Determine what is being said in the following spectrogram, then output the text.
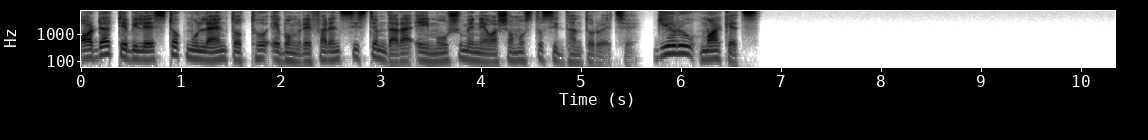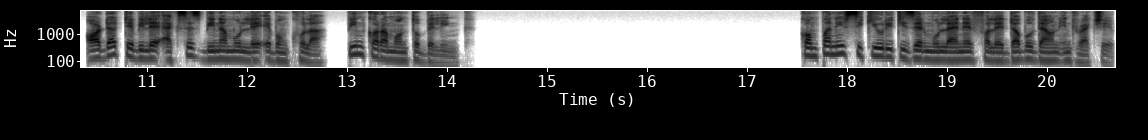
অর্ডার টেবিলে স্টক মূল্যায়ন তথ্য এবং রেফারেন্স সিস্টেম দ্বারা এই মৌসুমে নেওয়া সমস্ত সিদ্ধান্ত রয়েছে। গিওরু মার্কেটস অর্ডার টেবিলে অ্যাক্সেস বিনামূল্যে এবং খোলা, পিন করা মন্তব্যে লিঙ্ক কোম্পানির সিকিউরিটিজের মূল্যায়নের ফলে ডাবল ডাউন ইন্টারাক্টিভ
